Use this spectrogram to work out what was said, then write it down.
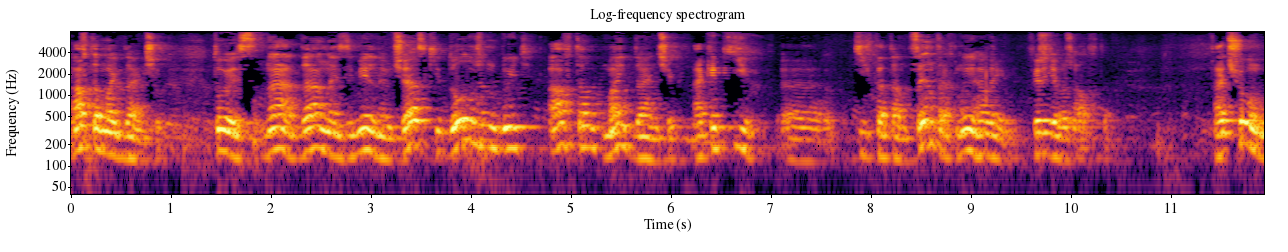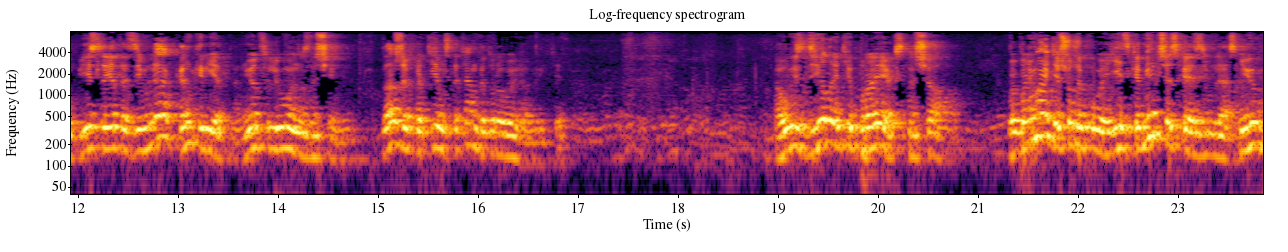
автомайданчик. То есть на данной земельной участке должен быть автомайданчик. О каких э, каких-то там центрах мы говорим? Скажите, пожалуйста. О чем, если эта земля конкретно, у нее целевое назначение? Даже по тем статьям, которые вы говорите. А вы сделайте проект сначала. Вы понимаете, что такое? Есть коммерческая земля, с нее...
